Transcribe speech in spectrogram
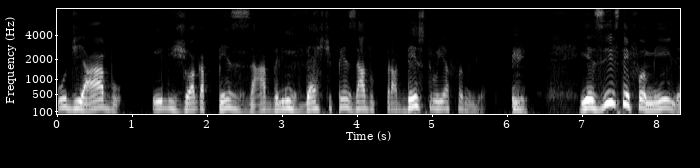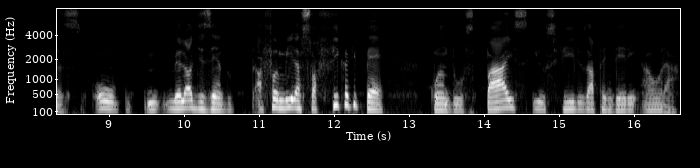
o diabo ele joga pesado, ele investe pesado para destruir a família. E existem famílias, ou melhor dizendo, a família só fica de pé quando os pais e os filhos aprenderem a orar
